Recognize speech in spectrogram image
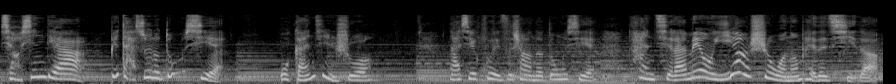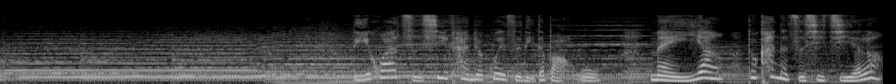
小心点儿，别打碎了东西！我赶紧说。那些柜子上的东西看起来没有一样是我能赔得起的。梨花仔细看着柜子里的宝物，每一样都看得仔细极了。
